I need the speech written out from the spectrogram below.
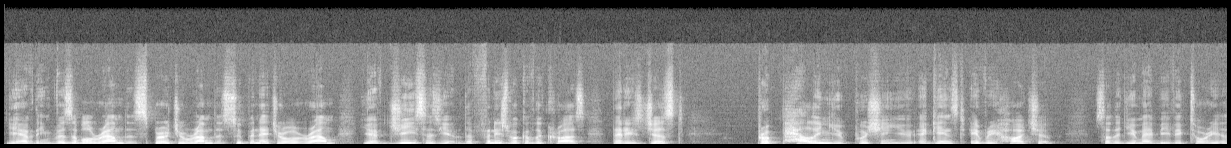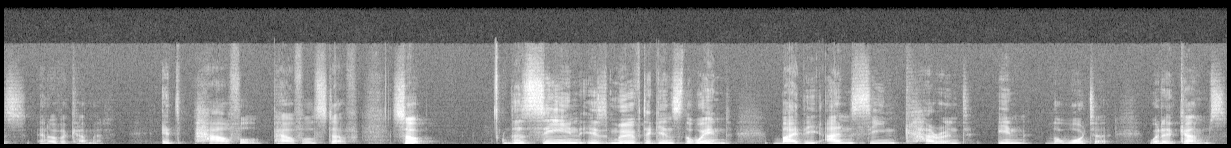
you have the invisible realm, the spiritual realm, the supernatural realm, you have Jesus, you have the finished work of the cross that is just propelling you, pushing you against every hardship so that you may be victorious and overcome it. It's powerful, powerful stuff. So, the seen is moved against the wind by the unseen current in the water when it comes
